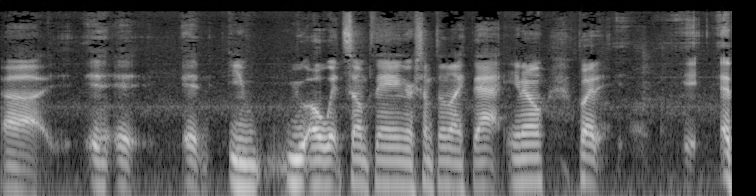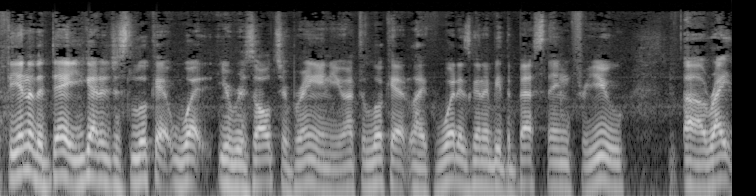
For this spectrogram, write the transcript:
uh, it, it it you you owe it something or something like that, you know. But at the end of the day, you got to just look at what your results are bringing you. You have to look at like what is going to be the best thing for you uh, right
